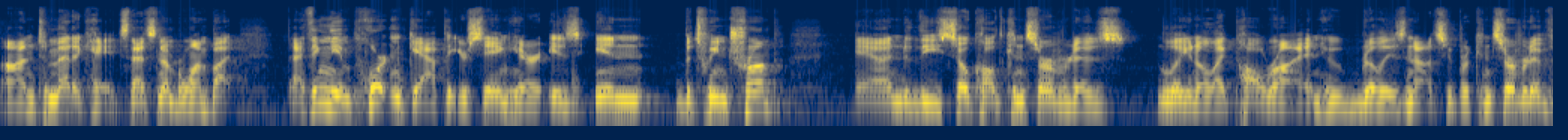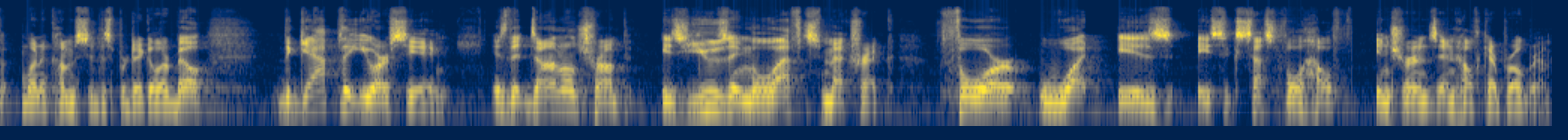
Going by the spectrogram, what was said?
onto Medicaid. So that's number one. But I think the important gap that you're seeing here is in between Trump and the so-called conservatives, you know, like Paul Ryan, who really is not super conservative when it comes to this particular bill. The gap that you are seeing is that Donald Trump is using the left's metric for what is a successful health insurance and healthcare program.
